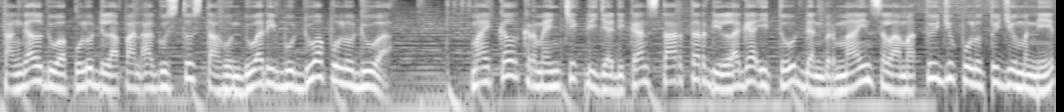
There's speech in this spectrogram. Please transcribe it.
tanggal 28 Agustus tahun 2022. Michael Kermencik dijadikan starter di laga itu dan bermain selama 77 menit.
